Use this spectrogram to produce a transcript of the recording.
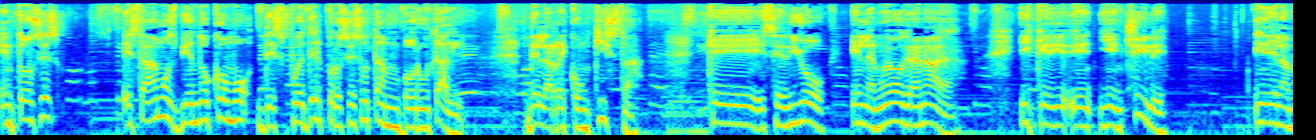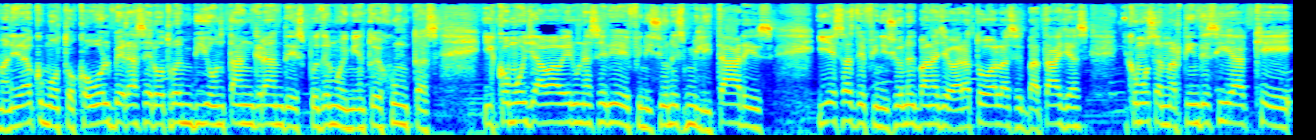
Entonces, estábamos viendo cómo después del proceso tan brutal de la reconquista que se dio en la Nueva Granada y que y en Chile y de la manera como tocó volver a hacer otro envión tan grande después del movimiento de juntas y cómo ya va a haber una serie de definiciones militares y esas definiciones van a llevar a todas las batallas y como San Martín decía que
